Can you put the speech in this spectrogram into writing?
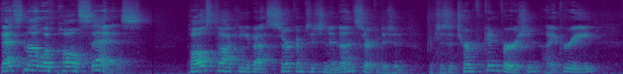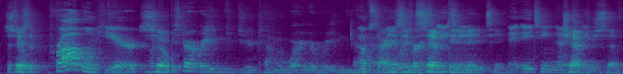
That's not what Paul says. Paul's talking about circumcision and uncircumcision, which is a term for conversion. I agree. But So- there's a problem here. So- when you start reading, could you tell me where you're reading? Oh, sorry. He's in 17 18. and 18, eh, 18, 19. chapter 7.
